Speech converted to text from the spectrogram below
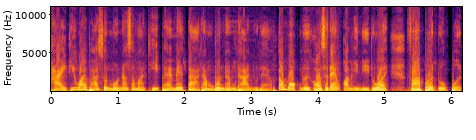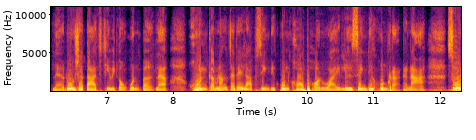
ใครที่ไหว้พระสวดมนต์นั่งสมาธิแผ่เมตตาทำบุญทำทานอยู่แล้ว ต้องบอกเลยขอแสดงความยินดีด้วย ฟ้าเปิดดวงเปิดแล้วดวงชะตาชีวิตของคุณเปิดแล้ว คุณกำลังจะได้รับสิ่งที่คุณขอพรไว้ หรือสิ่งที่คุณปรารถนา ส่วน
